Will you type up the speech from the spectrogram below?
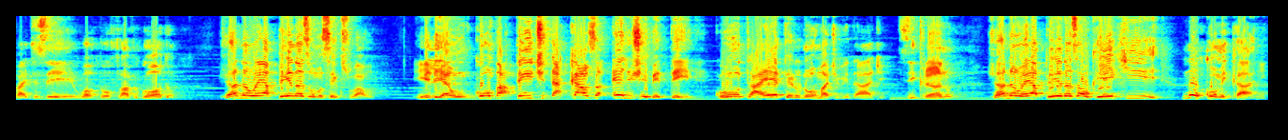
vai dizer o autor Flávio Gordon, já não é apenas homossexual. Ele é um combatente da causa LGBT contra a heteronormatividade. Cicrano já não é apenas alguém que não come carne.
